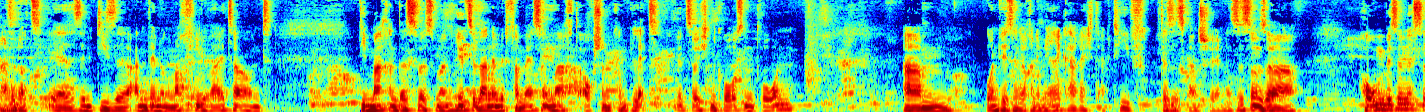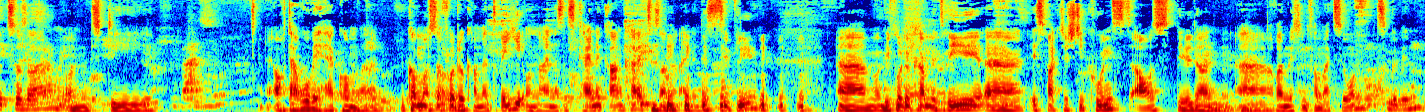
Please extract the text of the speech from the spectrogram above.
Also dort äh, sind diese Anwendungen noch viel weiter und die machen das, was man hierzulande mit Vermessung macht, auch schon komplett mit solchen großen Drohnen. Ähm, und wir sind auch in Amerika recht aktiv. Das ist ganz schön. Das ist unser Home-Business sozusagen und die auch da, wo wir herkommen, weil wir kommen aus der Fotogrammetrie und nein, das ist keine Krankheit, sondern eine Disziplin. Ähm, und die Fotogrammetrie äh, ist praktisch die Kunst, aus Bildern äh, räumliche Informationen zu gewinnen.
